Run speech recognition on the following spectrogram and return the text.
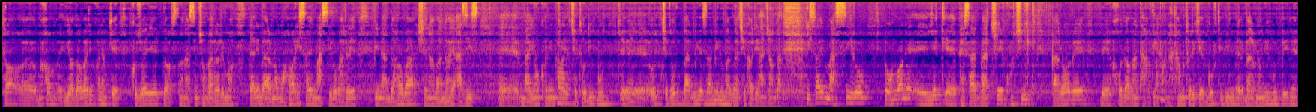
تا می‌خوام یادآوری کنم که کجای داستان هستیم چون قرار ما در این برنامه ها عیسی مسیح رو برای بیننده ها و شنونده های عزیز بیان کنیم که بله. چطوری بود چطور بر روی زمین اومد و چه کاری انجام داد عیسی مسیح رو به عنوان یک پسر بچه کوچیک قرار به خداوند تقدیم کنند همونطوری که گفتید این برنامه بود بین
